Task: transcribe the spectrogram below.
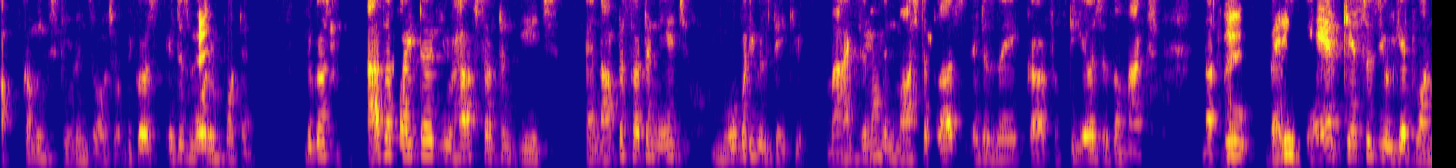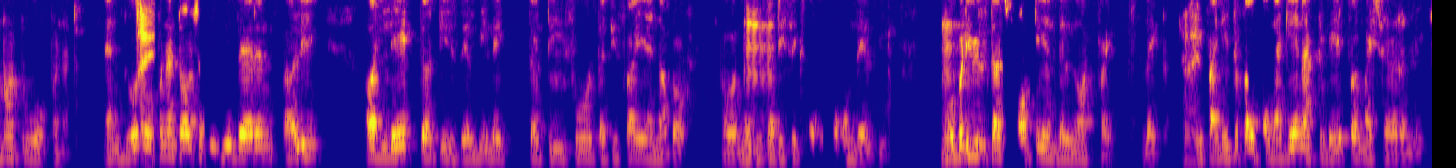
upcoming students also because it is more Right. important because as a fighter you have certain age and after certain age nobody will take you maximum Mm. in master class it is like uh, 50 years is the max that Right. too very rare cases you'll get one or two opponent and those Right. opponent also will be there in early or late 30s they'll be like 34 35 and above or maybe Mhm. 36 37 they'll be Mhm. nobody will touch 40 and they'll not fight like Right. if i need to fight then again i have to wait for my seven league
